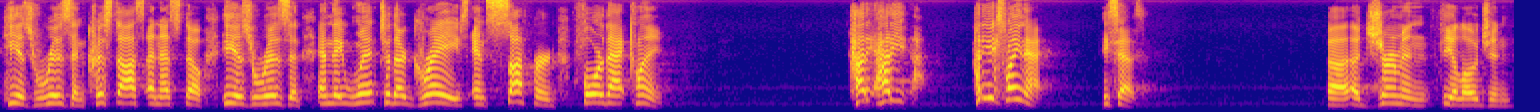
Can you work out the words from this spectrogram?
He is risen. Christos Anesti. He is risen. And they went to their graves and suffered for that claim. How do, how do, you, how do you explain that? He says uh, a German theologian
